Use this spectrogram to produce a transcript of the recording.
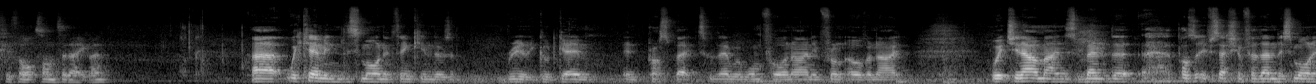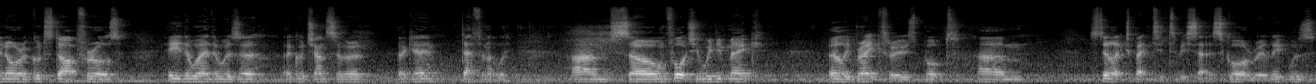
What's your thoughts on today, Glen? Uh, we came in this morning thinking there was a really good game in prospect. They were 149 in front overnight, which in our minds meant that a positive session for them this morning or a good start for us. Either way, there was a, a good chance of a, a game, definitely. Um, so unfortunately, we didn't make early breakthroughs, but um, still expected to be set a score. Really, it was.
